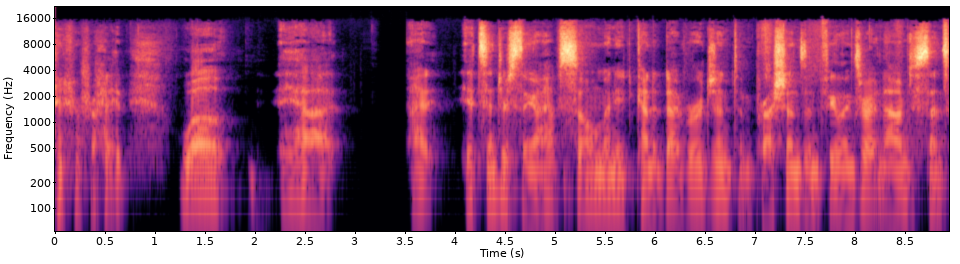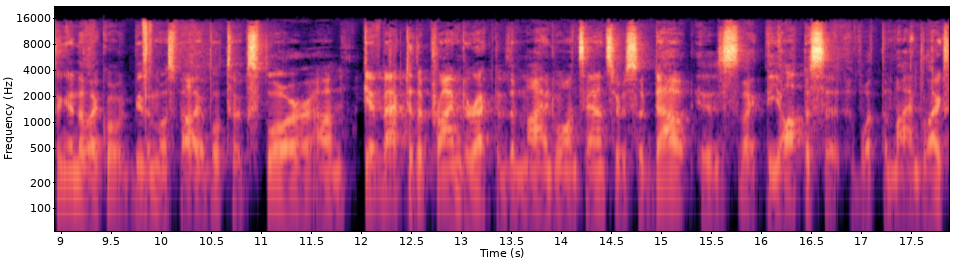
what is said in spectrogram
right. Well, yeah, I it's interesting. I have so many kind of divergent impressions and feelings right now. I'm just sensing into like what would be the most valuable to explore. Um, get back to the prime directive. The mind wants answers. So doubt is like the opposite of what the mind likes.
